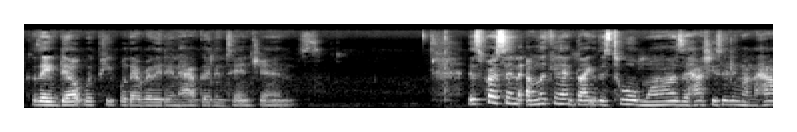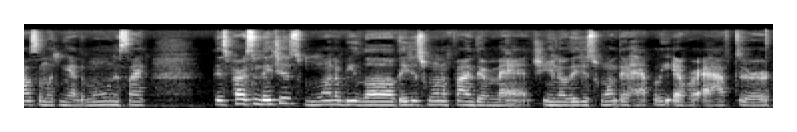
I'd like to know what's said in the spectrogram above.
Because they've dealt with people that really didn't have good intentions. This person, I'm looking at like this Two of Wands and how she's sitting on the house and looking at the moon. It's like this person, they just want to be loved. They just want to find their match. You know, they just want their happily ever after.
